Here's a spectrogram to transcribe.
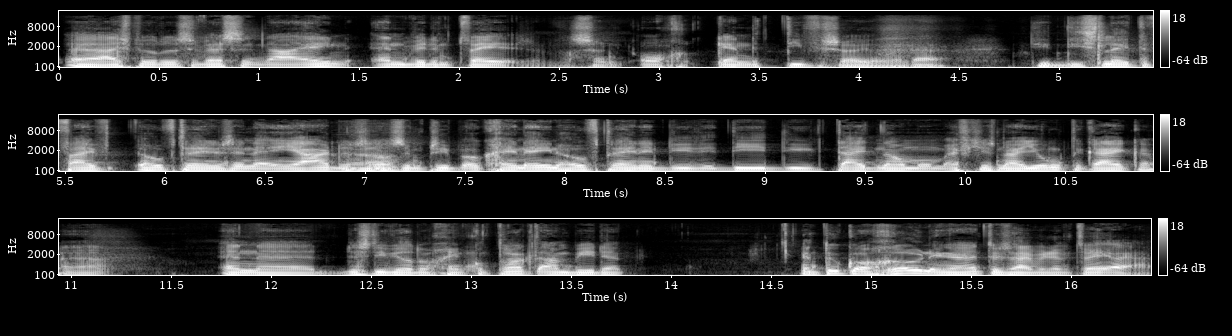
hij speelde dus de wedstrijd na 1 en Willem II dat was zo'n ongekende tyfus zo, jongen. Daar. Die, die sleten vijf hoofdtrainers in één jaar. Dus Ja. er was in principe ook geen één hoofdtrainer die, die, die tijd nam om eventjes naar Jong te kijken. ja. En eh, dus die wilde hem geen contract aanbieden. En toen kwam Groningen. Toen zei Willem II, oh ja,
